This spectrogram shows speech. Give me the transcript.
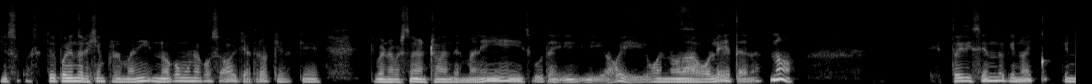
Eso pasa. Estoy poniendo el ejemplo del maní, no como una cosa, hoy que atroz, que, que, una persona entró a vender maní y, y, igual no da boleta. No. Estoy diciendo que no hay, que,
